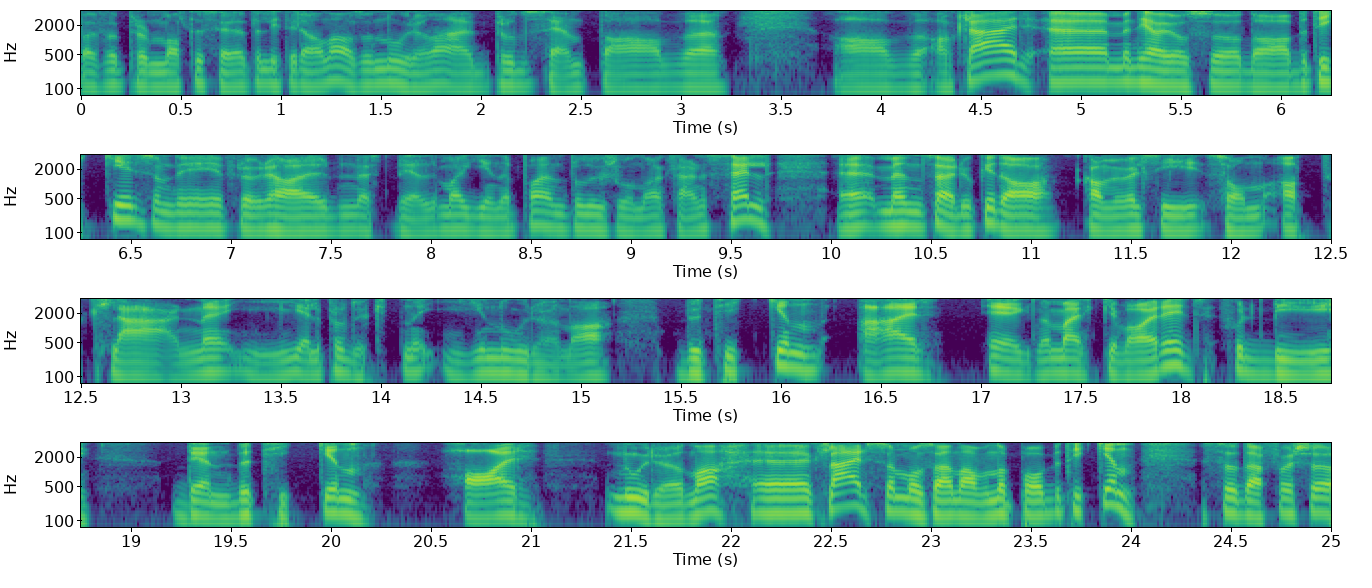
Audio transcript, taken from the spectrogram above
bare for å problematisere dette litt. altså Norrøna er produsent av, av, av klær, eh, men de har jo også da butikker, som de for øvrig har nesten bedre marginer på enn produksjonen av klærne selv. Eh, men så er det jo ikke da, kan vi vel si, sånn at klærne i, eller produktene i Norrøna-butikken er egne merkevarer, fordi den butikken har Norrøna-klær, eh, som også er navnet på butikken. Så derfor så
